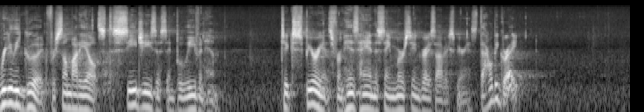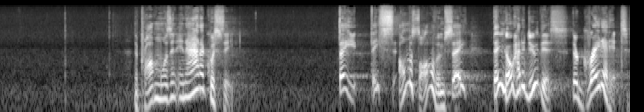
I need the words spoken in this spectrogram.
really good for somebody else to see Jesus and believe in him, to experience from his hand the same mercy and grace I've experienced. That would be great. The problem wasn't inadequacy. They, they, almost all of them say they know how to do this, they're great at it.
